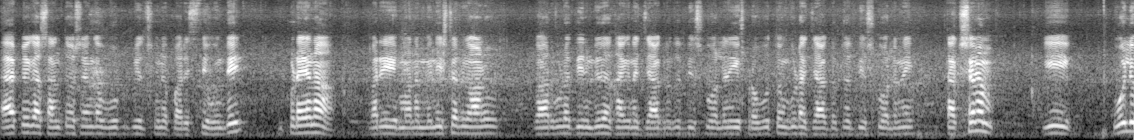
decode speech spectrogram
హ్యాపీగా సంతోషంగా ఊపిరి పీల్చుకునే పరిస్థితి ఉంది. ఇప్పుడైనా మరి మన మినిస్టర్ గారు గారు కూడా దీని మీద తగిన జాగ్రత్తలు తీసుకోవాలని ఈ ప్రభుత్వం కూడా జాగ్రత్తలు తీసుకోవాలని తక్షణం ఈ కూలి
